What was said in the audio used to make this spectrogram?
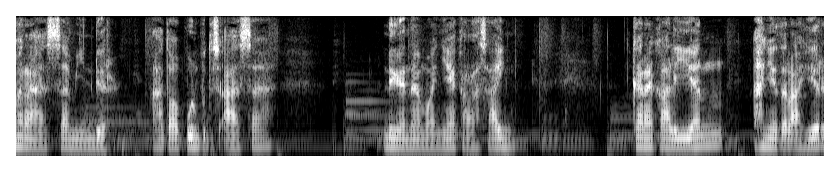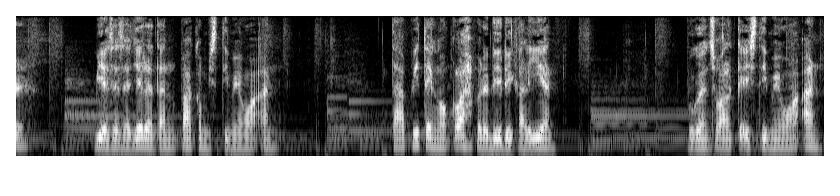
merasa minder ataupun putus asa dengan namanya kalah saing. Karena kalian hanya terlahir biasa saja dan tanpa keistimewaan. Tapi tengoklah pada diri kalian. Bukan soal keistimewaan.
